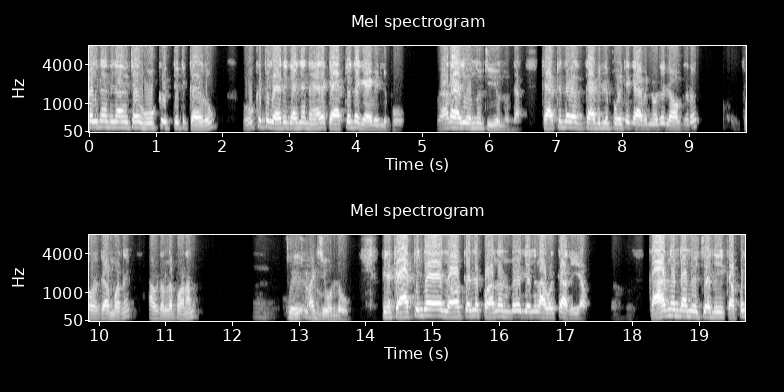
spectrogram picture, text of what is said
വരുന്നത് എന്തിനാന്ന് വെച്ചാൽ ഹൂക്ക് ഇട്ടിട്ട് കയറും. ഹൂക്ക് ഇട്ട് കയറി കഴിഞ്ഞാൽ നേരെ ക്യാപ്റ്റന്റെ ക്യാബിനിൽ പോകും വേറെ ആരും ഒന്നും ചെയ്യൊന്നുമില്ല ക്യാപ്റ്റന്റെ ക്യാബിനിൽ പോയിട്ട് ക്യാബിനോട് ലോക്കർ തുറക്കാൻ പറഞ്ഞ് അവിടെയുള്ള പണം അടിച്ചു കൊണ്ടുപോകും. പിന്നെ ക്യാപ്റ്റന്റെ ലോക്കറിൽ പണം ഉണ്ടോ ഇല്ലെന്നുള്ള അവർക്ക് അറിയാം കാരണം എന്താന്ന് വെച്ചാൽ ഈ കപ്പൽ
